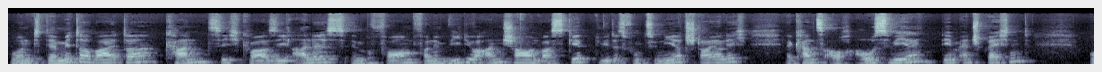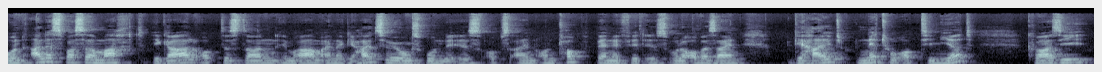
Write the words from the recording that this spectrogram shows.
Und der Mitarbeiter kann sich quasi alles in Form von einem Video anschauen, was es gibt, wie das funktioniert steuerlich. Er kann es auch auswählen dementsprechend. Und alles, was er macht, egal ob das dann im Rahmen einer Gehaltserhöhungsrunde ist, ob es ein On-Top-Benefit ist oder ob er sein Gehalt netto optimiert, quasi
